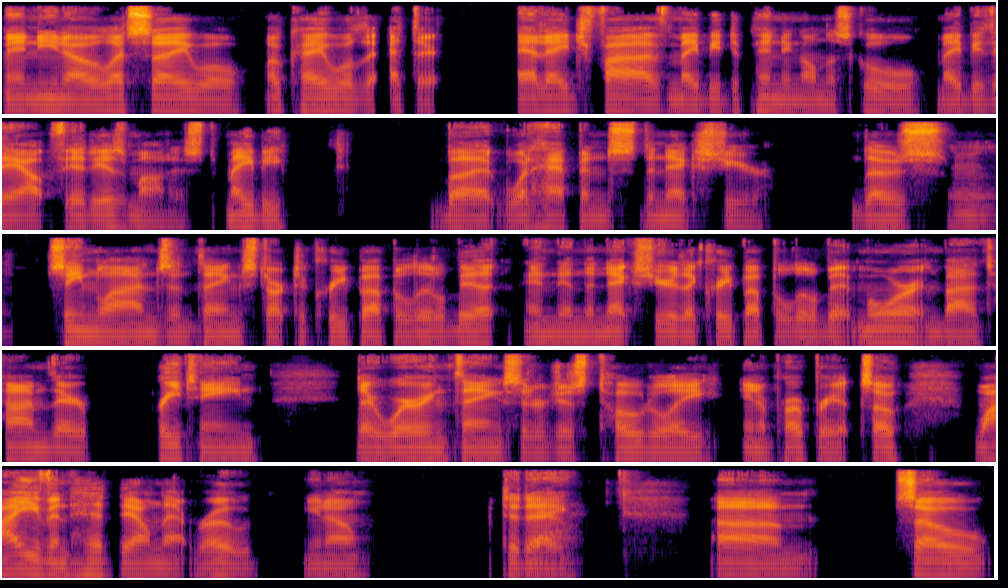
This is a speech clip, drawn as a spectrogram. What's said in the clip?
and you know, let's say, well, okay, well, at the at age five, maybe depending on the school, maybe the outfit is modest, maybe. But what happens the next year? Those mm. seam lines and things start to creep up a little bit, and then the next year they creep up a little bit more, and by the time they're preteen, they're wearing things that are just totally inappropriate. So why even head down that road? You know, today. Yeah. Um. So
